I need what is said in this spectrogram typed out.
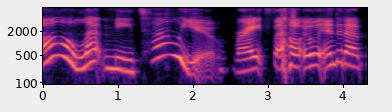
Oh, let me tell you, right? So it ended up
